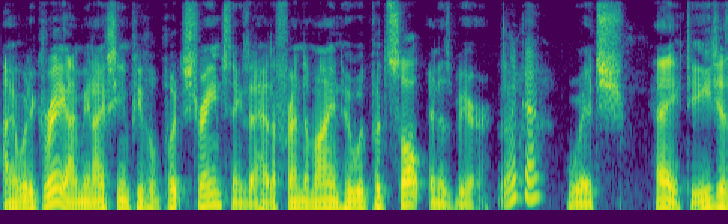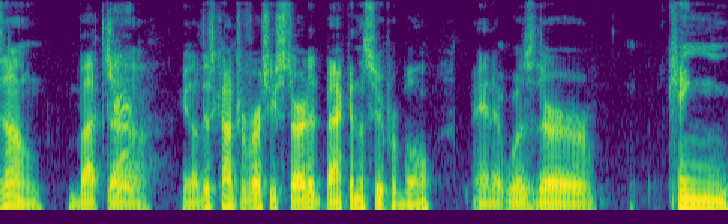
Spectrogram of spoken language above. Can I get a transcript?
I would agree. I mean, I've seen people put strange things. I had a friend of mine who would put salt in his beer. okay which hey to each his own. But Sure. uh you know this controversy started back in the super bowl and it was their king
